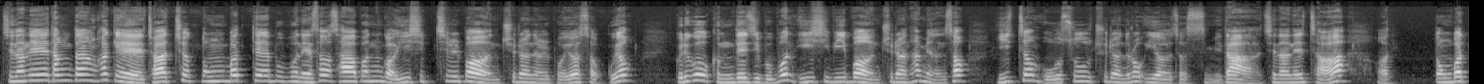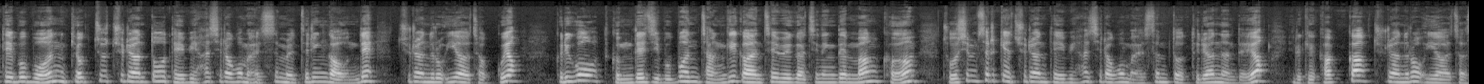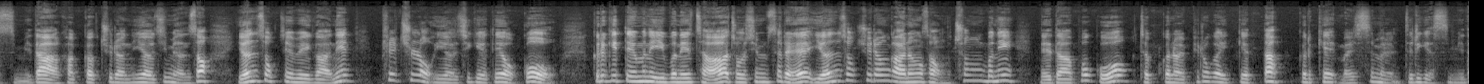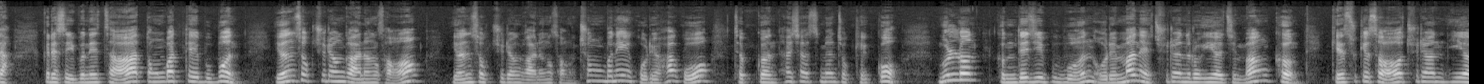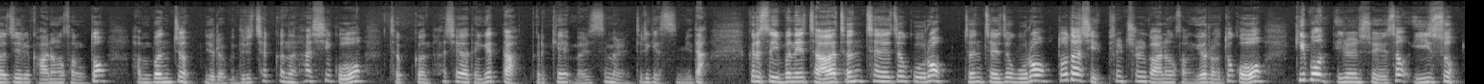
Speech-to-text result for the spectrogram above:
지난해 당당하게 좌측 똥밭의 부분에서 4번과 27번 출연을 보였었고요. 그리고 금돼지 부분 22번 출연하면서 2.5수 출연으로 이어졌습니다. 지난해 차 어, 똥밭의 부분 격주 출연 또 대비하시라고 말씀을 드린 가운데 출연으로 이어졌고요. 그리고 금돼지 부분 장기간 제외가 진행된 만큼 조심스럽게 출연 대비하시라고 말씀 또 드렸는데요. 이렇게 각각 출연으로 이어졌습니다. 각각 출연 이어지면서 연속 제외가 아닌 필출로 이어지게 되었고 그렇기 때문에 이번에 차 조심스레 연속 출연 가능성 충분히 내다보고 접근할 필요가 있겠다. 그렇게 말씀을 드리겠습니다. 그래서 이번에 차 똥밭의 부분 연속 출연 가능성 연속 출연 가능성 충분히 고려하고 접근하셨으면 좋겠고 물론 금돼지 부분 오랜만에 출연으로 이어진 만큼 계속해서 출연 이어질 가능성도 한 번쯤 여러분들이 체크는 하시고 접근하셔야 되겠다. 그렇게 말씀을 드리겠습니다. 그래서 이번에 자 전체적으로 전체적으로 또다시 필출 가능성 열어두고 기본 1수에서 2수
